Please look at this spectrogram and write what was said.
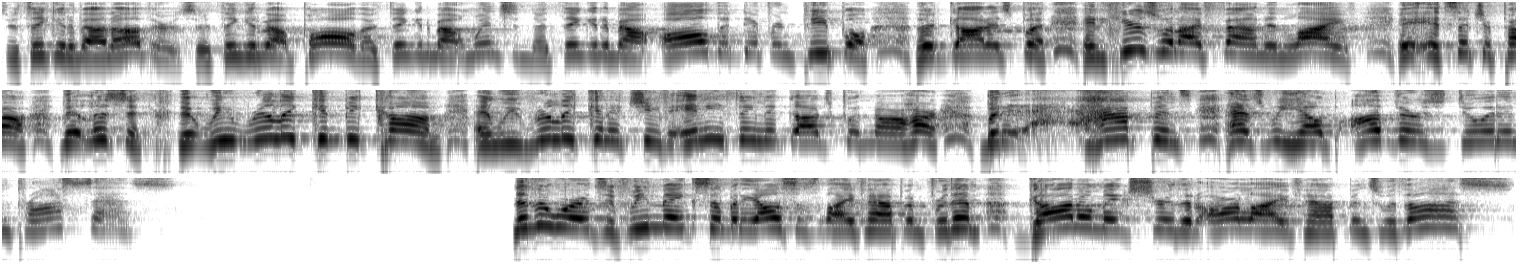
They're thinking about others. They're thinking about Paul. They're thinking about Winston. They're thinking about all the different people that God has put. And here's what I found in life it's such a power that, listen, that we really can become and we really can achieve anything that God's put in our heart, but it happens as we help others do it in process. In other words, if we make somebody else's life happen for them, God will make sure that our life happens with us.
